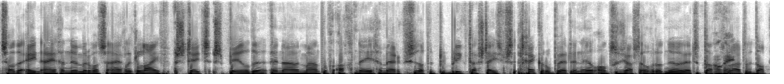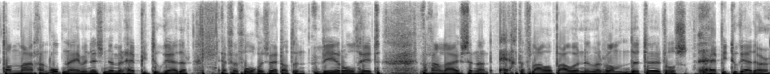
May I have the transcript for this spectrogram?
ze hadden één eigen nummer wat ze eigenlijk live steeds speelden. En na een maand of acht, negen merkten ze dat het publiek daar steeds gekker op werd. En heel enthousiast over dat nummer werd. Ze dachten, Oké. laten we dat dan maar gaan opnemen. Dit is het nummer Happy Together. En vervolgens werd dat een wereldhit. We gaan luisteren naar het echte flauwe power nummer van The Turtles. Happy Together.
